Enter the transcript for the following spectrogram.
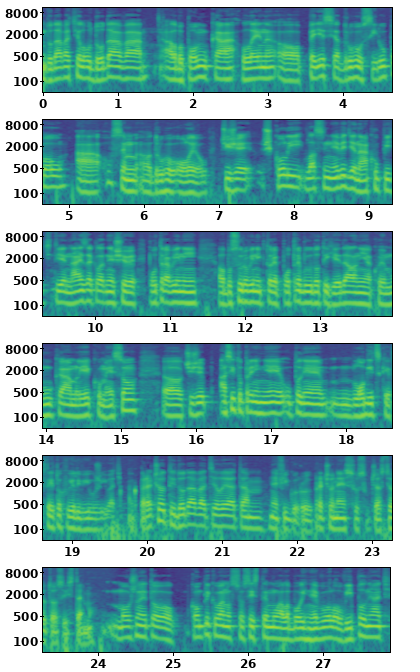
dodávateľov dodáva alebo ponúka len 50 druhov sirupov a 8 druhov olejov. Čiže školy vlastne nevedia nakúpiť tie najzákladnejšie potraviny alebo suroviny, ktoré potrebujú do tých jedální, ako je múka, mlieko, meso. Čiže asi to pre nich nie je úplne mm, logické v tejto chvíli využívať. A prečo tí dodávateľia tam nefigurujú? Prečo nie sú súčasťou toho systému? Možno je to komplikovanosťou systému alebo ich nevôľou vyplňať e,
